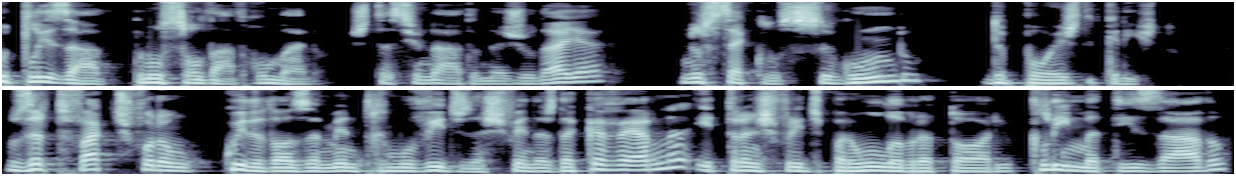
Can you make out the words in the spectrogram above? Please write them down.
utilizado por um soldado romano, estacionado na Judeia no século II depois de Cristo. Os artefactos foram cuidadosamente removidos das fendas da caverna e transferidos para um laboratório climatizado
